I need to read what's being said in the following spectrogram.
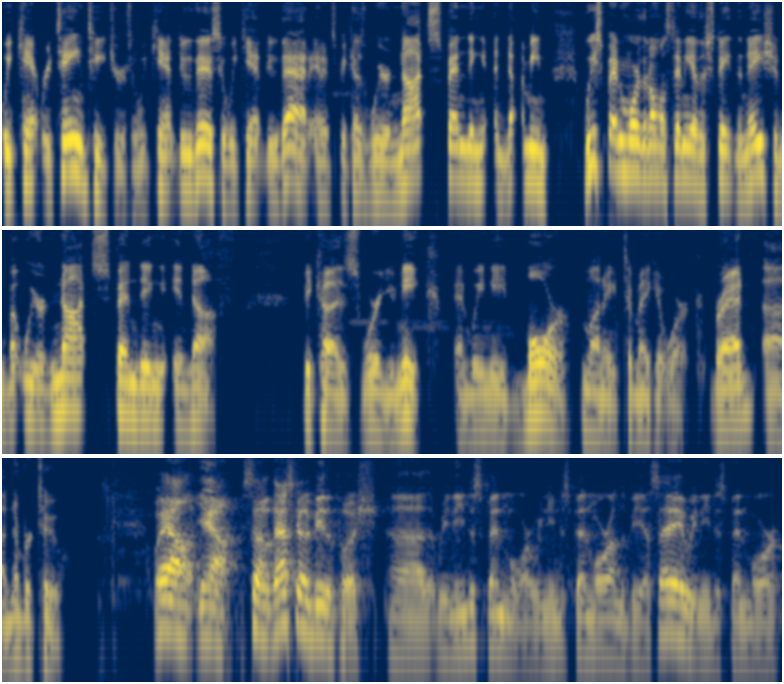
we can't retain teachers and we can't do this and we can't do that. And it's because we're not spending. I mean, we spend more than almost any other state in the nation, but we're not spending enough because we're unique and we need more money to make it work. Brad, uh, number two. Well, yeah. So that's going to be the push uh, that we need to spend more. We need to spend more on the BSA. We need to spend more,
